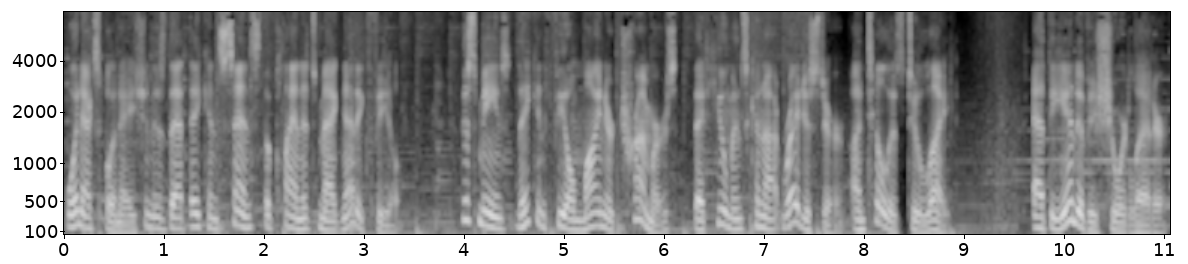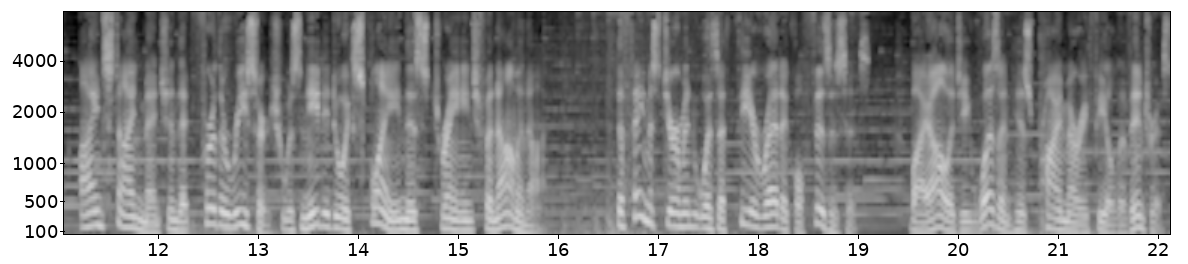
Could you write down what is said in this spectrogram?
One explanation is that they can sense the planet's magnetic field. This means they can feel minor tremors that humans cannot register until it's too late. At the end of his short letter, Einstein mentioned that further research was needed to explain this strange phenomenon. The famous German was a theoretical physicist. Biology wasn't his primary field of interest.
